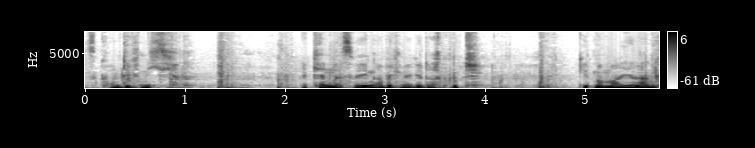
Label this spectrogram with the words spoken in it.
Das konnte ich nicht erkennen. Deswegen habe ich mir gedacht, gut, geht man mal hier lang.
